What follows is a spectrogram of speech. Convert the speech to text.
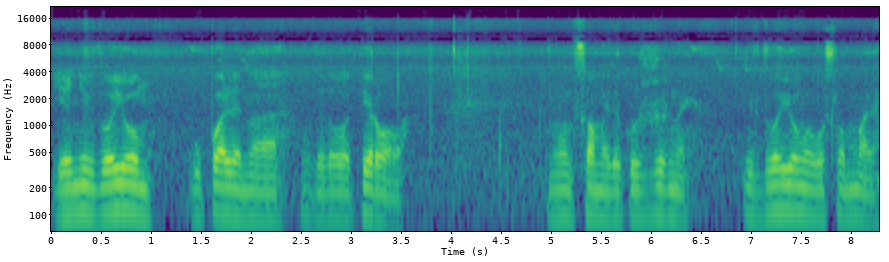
И они вдвоем упали на вот этого первого. Ну, он самый такой жирный. И вдвоем его сломали.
